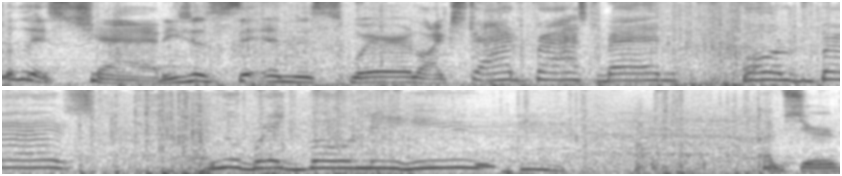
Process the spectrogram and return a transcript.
Look at this Chad. He's just sitting in this square like, stand fast, man. Hold fast. We'll break bone me here. I'm sure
